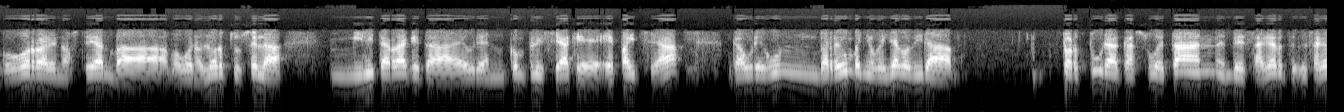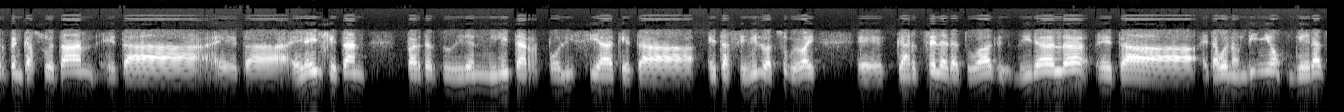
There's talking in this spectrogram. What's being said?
gogorraren ostean ba, ba bueno lortu zela militarrak eta euren konplizeak e, epaitzea. Gaur egun berreun baino gehiago dira tortura kasuetan desagert, desagerpen kasuetan eta eta erailketan parte hartu diren militar poliziak eta eta zibil batzuk bai e, gartzeleratuak dirala, eta, eta bueno, ondino, geratz,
